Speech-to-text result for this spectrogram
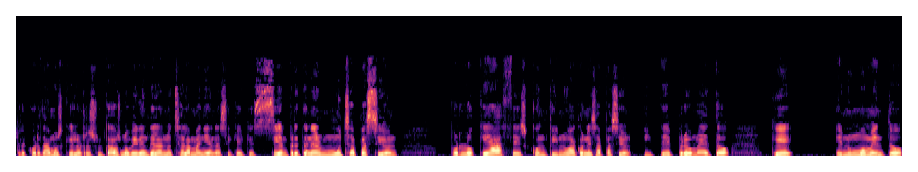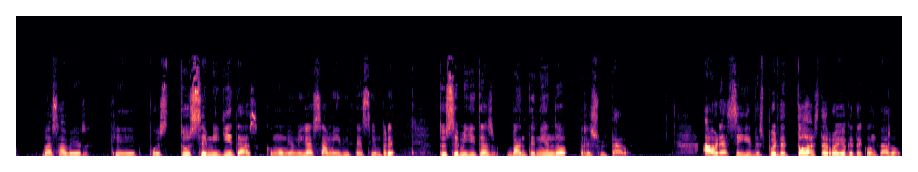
recordamos que los resultados no vienen de la noche a la mañana, así que hay que siempre tener mucha pasión por lo que haces, continúa con esa pasión y te prometo que en un momento vas a ver que pues tus semillitas, como mi amiga Sami dice siempre, tus semillitas van teniendo resultado. Ahora sí, después de todo este rollo que te he contado,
